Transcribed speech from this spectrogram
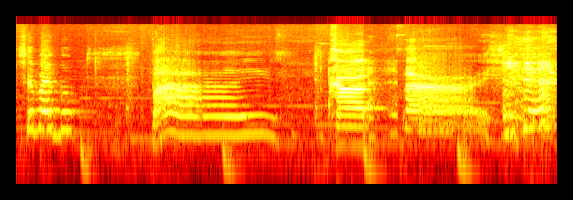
Say bye, boo. Bye. Cut. Bye.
